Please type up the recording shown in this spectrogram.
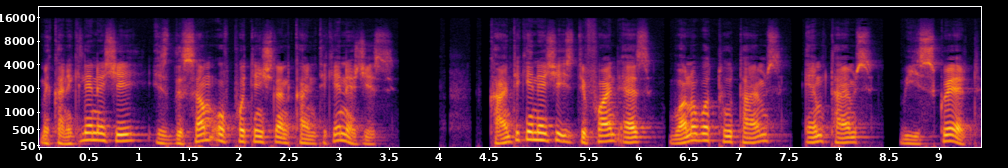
Mechanical energy is the sum of potential and kinetic energies. Kinetic energy is defined as 1 over 2 times m times v squared.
